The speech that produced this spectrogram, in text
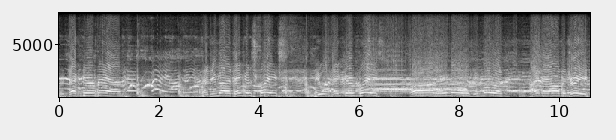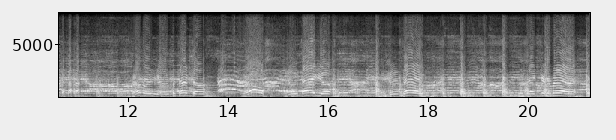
Protect your man. Then you gotta take his place. He will take your place. Oh, there he goes. He's moving. Hiding around the tree. Remember, you gotta protect him. Or else he'll tag you. He's gonna tag. Protect your man.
